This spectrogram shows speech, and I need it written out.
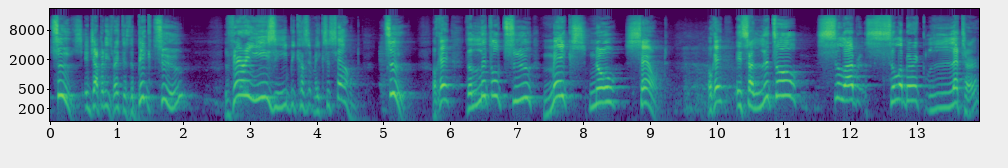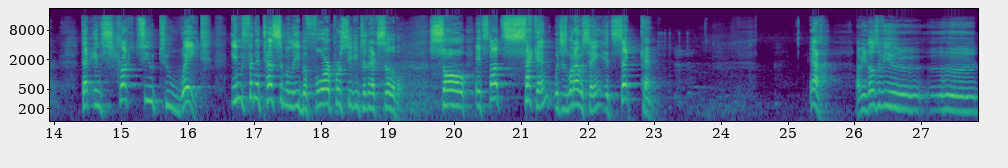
tsus in Japanese, right? There's the big tsu, very easy because it makes a sound. Tsu, okay? The little tsu makes no sound, okay? It's a little syllab- syllabaric letter that instructs you to wait infinitesimally before proceeding to the next syllable. So it's not second, which is what I was saying, it's second. Yeah. I mean, those of you who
